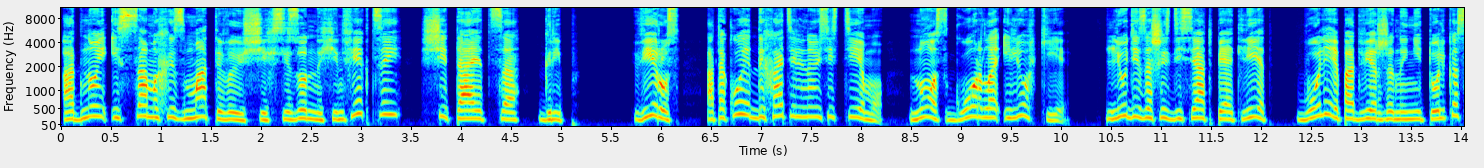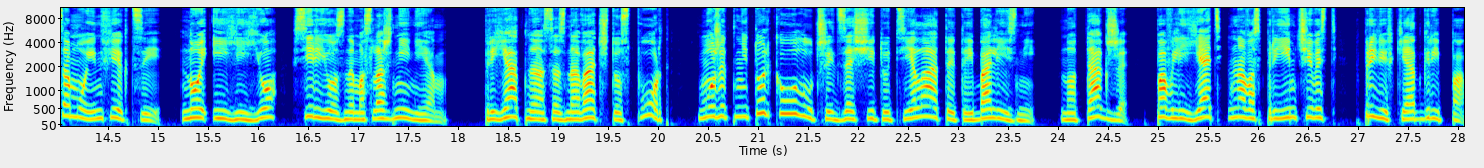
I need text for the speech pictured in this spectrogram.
Одной из самых изматывающих сезонных инфекций считается грипп. Вирус атакует дыхательную систему, нос, горло и легкие. Люди за 65 лет более подвержены не только самой инфекции, но и ее серьезным осложнениям. Приятно осознавать, что спорт может не только улучшить защиту тела от этой болезни, но также повлиять на восприимчивость к прививке от гриппа.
